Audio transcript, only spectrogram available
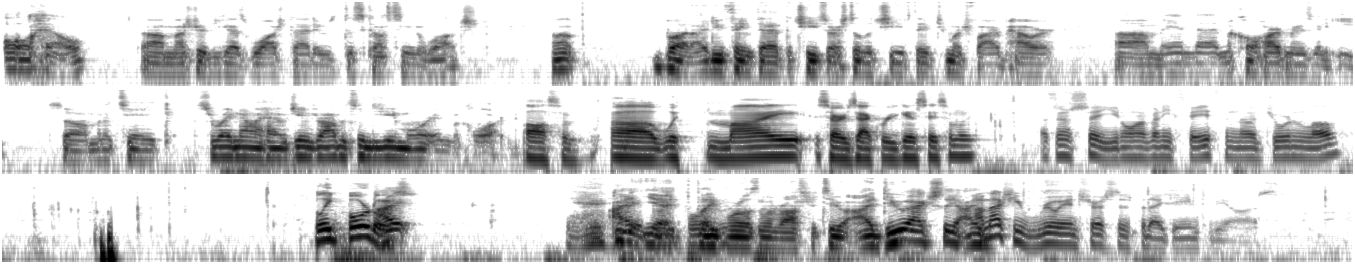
all hell. Uh, I'm not sure if you guys watched that; it was disgusting to watch. Uh, but I do think that the Chiefs are still the Chiefs. They have too much firepower, um, and that Mecole Hardman is going to eat. So I'm going to take. So right now I have James Robinson, DJ Moore, and Mecole Hardman. Awesome. Uh, with my sorry, Zach, were you gonna say something? I was gonna say you don't have any faith in uh, Jordan Love. Blake Bortles. I, yeah, Blake Bortles on the roster too. I do actually. I, I'm actually really interested for that game, to be honest.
